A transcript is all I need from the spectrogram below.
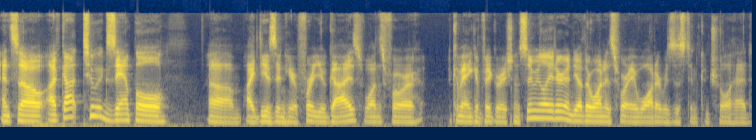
And so I've got two example um, ideas in here for you guys. One's for command configuration simulator, and the other one is for a water resistant control head.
